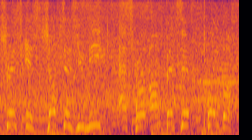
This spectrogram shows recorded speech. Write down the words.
Entrance is just as unique as her offensive playbook.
